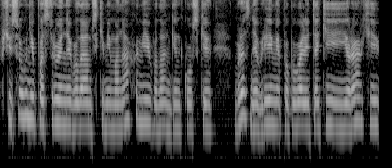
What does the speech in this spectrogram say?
В часовне, построенной валаамскими монахами в Лангенкоске, в разное время побывали такие иерархии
